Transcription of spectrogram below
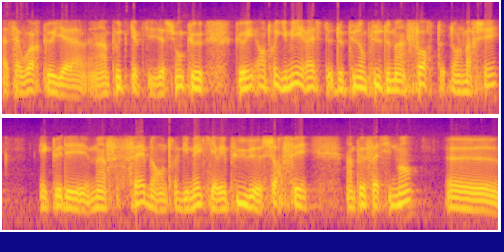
à savoir qu'il y a un peu de capitalisation, que, que, entre guillemets, il reste de plus en plus de mains fortes dans le marché et que des mains faibles, entre guillemets, qui avaient pu euh, surfer un peu facilement, euh,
